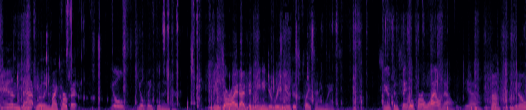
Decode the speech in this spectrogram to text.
And that ruined my carpet? You'll you'll thank me later. It's alright, I've been meaning to redo this place anyways. So you've been single for a while now. Yeah. Huh. You know,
